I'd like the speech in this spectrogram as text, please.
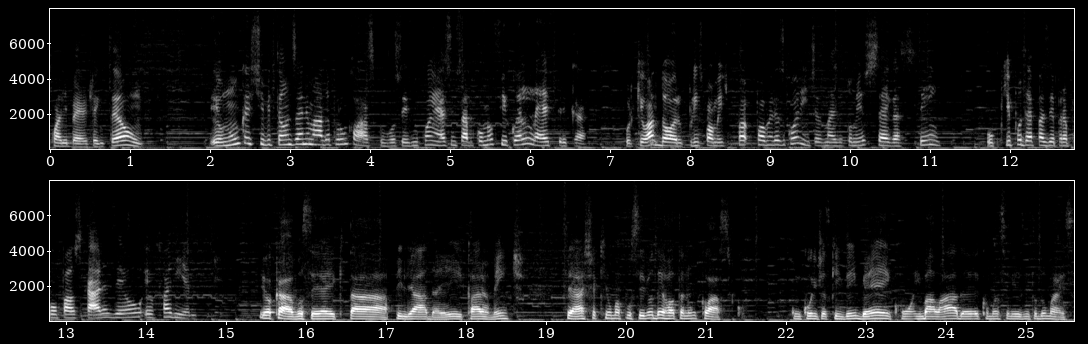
com a Liberta. Então, eu nunca estive tão desanimada por um clássico. Vocês me conhecem, sabem como eu fico elétrica. Porque eu adoro, principalmente Pa- Palmeiras e Corinthians, mas eu tô meio cega assim. O que puder fazer pra poupar os caras, eu, eu faria. E Cá, você aí que tá pilhada aí, claramente, você acha que uma possível derrota num clássico, com o Corinthians que vem bem, com embalada com mancinismo e tudo mais,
